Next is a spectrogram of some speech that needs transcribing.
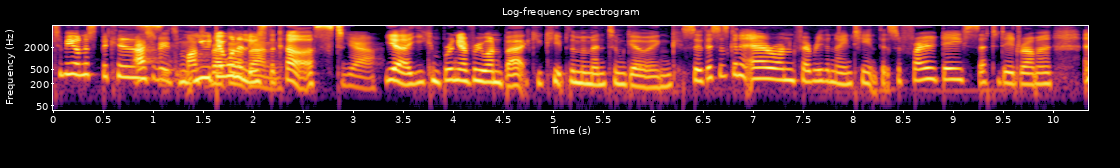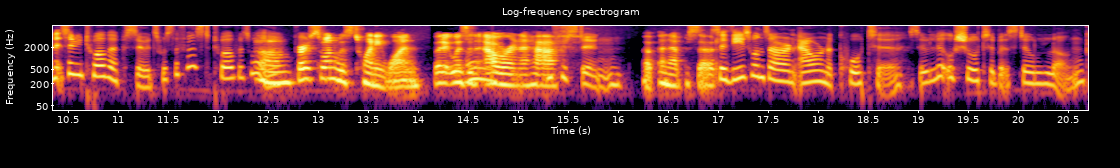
to be honest because Actually, it's much you don't want to lose the cast. Yeah. Yeah, you can bring everyone back. You keep the momentum going. So this is going to air on February the nineteenth. It's a Friday Saturday drama, and it's only twelve episodes. Was the first twelve as well? um, first one was twenty one, but it was an Oh, hour and a half Interesting. An episode. So these ones are an hour and a quarter, so a little shorter but still long.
